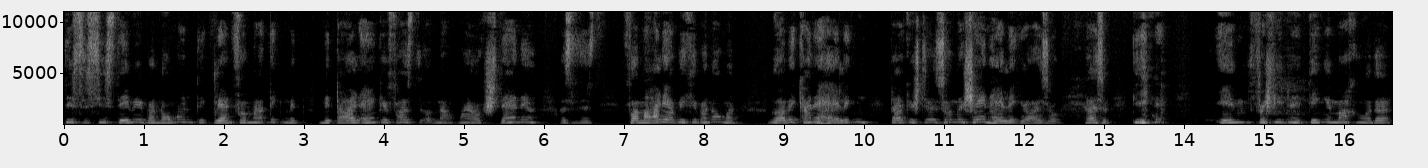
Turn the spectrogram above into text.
dieses System übernommen, die Kleinformatik mit Metall eingefasst, manchmal auch Steine. Also das Formale habe ich übernommen. Nur habe ich keine Heiligen dargestellt, sondern Scheinheilige. Also, also die eben verschiedene Dinge machen oder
